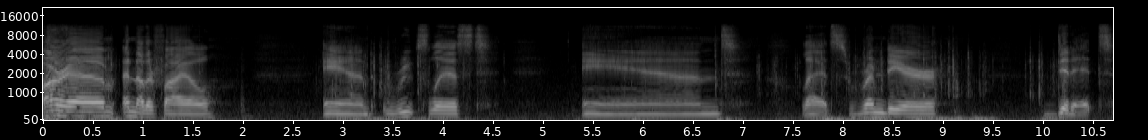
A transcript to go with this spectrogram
rm another file and roots list and let's rmdir did it.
